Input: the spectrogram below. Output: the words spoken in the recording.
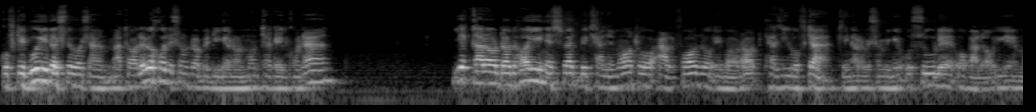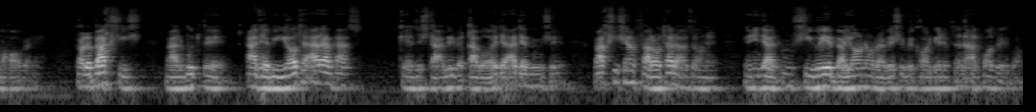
گفتگویی داشته باشند مطالب خودشون را به دیگران منتقل کنند یک قراردادهایی نسبت به کلمات و الفاظ و عبارات پذیرفتن که اینا رو بهشون میگیم اصول اقلایی محاوره. حالا بخشیش مربوط به ادبیات عرب هست که ازش تعبیر به قواعد ادبی میشه. بخشیش هم فراتر از آنه یعنی در اون شیوه بیان و روش به کار گرفتن الفاظ و عبارات.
